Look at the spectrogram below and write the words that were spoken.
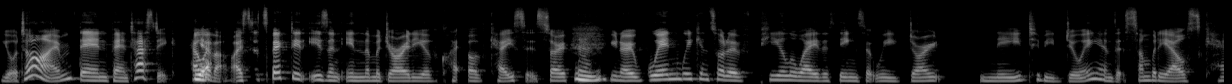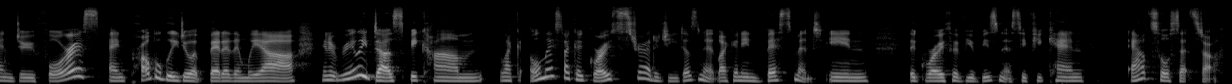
your time, then fantastic. However, yeah. I suspect it isn't in the majority of of cases. So, mm. you know, when we can sort of peel away the things that we don't need to be doing and that somebody else can do for us and probably do it better than we are, then it really does become like almost like a growth strategy, doesn't it? Like an investment in the growth of your business if you can outsource that stuff.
